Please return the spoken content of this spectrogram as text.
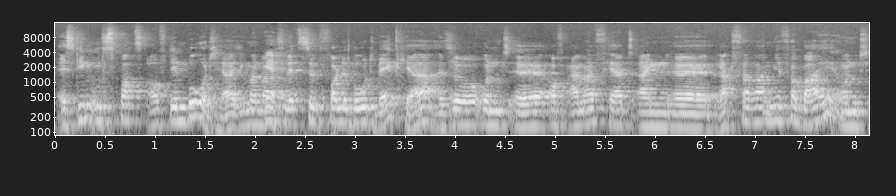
Es ging um Spots auf dem Boot. Ja. Irgendwann war ja. das letzte volle Boot weg, ja. Also, und äh, auf einmal fährt ein äh, Radfahrer an mir vorbei und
